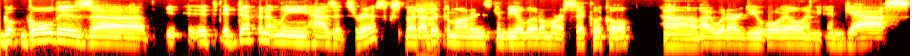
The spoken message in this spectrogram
gold is uh, it, it definitely has its risks, but yeah. other commodities can be a little more cyclical. Uh, I would argue oil and, and gas,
